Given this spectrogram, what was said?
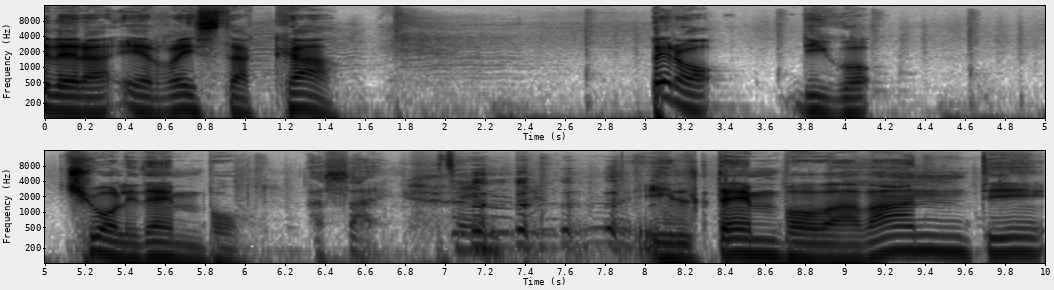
Ed era e resta K. Però dico, ci vuole tempo. Assai. Sempre. Il tempo va avanti,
